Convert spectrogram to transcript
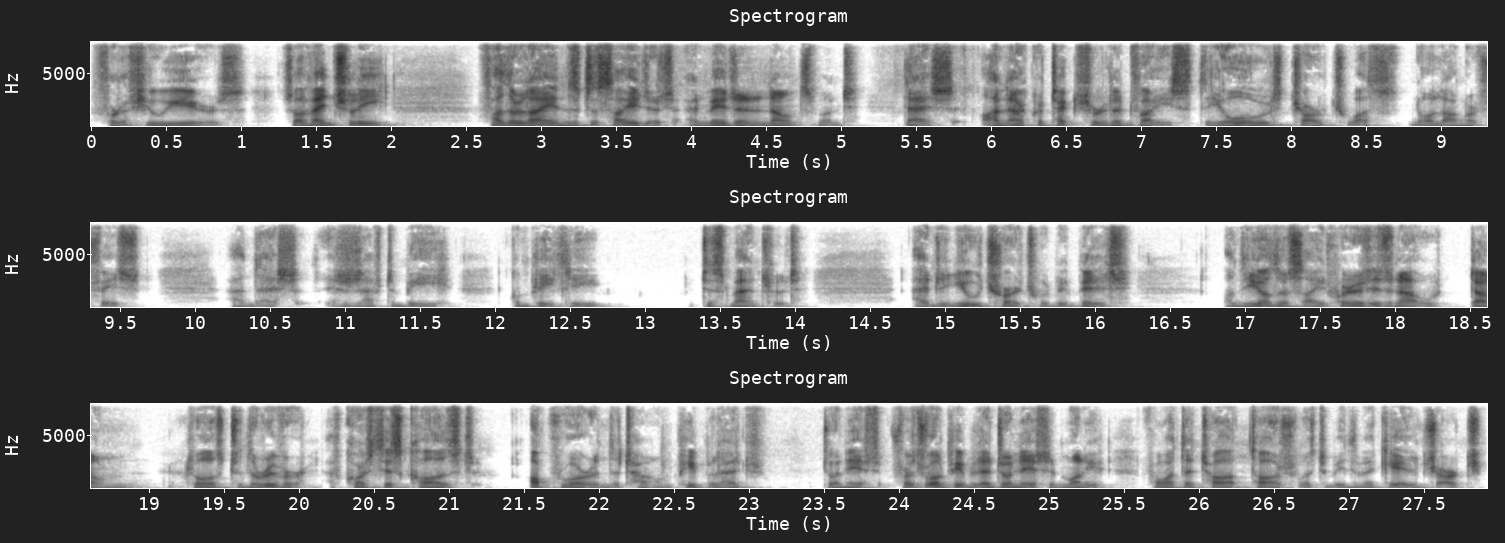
for a few years. So eventually, Father Lyons decided and made an announcement that on architectural advice, the old church was no longer fit and that it would have to be completely dismantled and a new church would be built on the other side where it is now, down close to the river. Of course, this caused uproar in the town. People had donated, first of all, people had donated money for what they thought, was to be the McHale Church.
